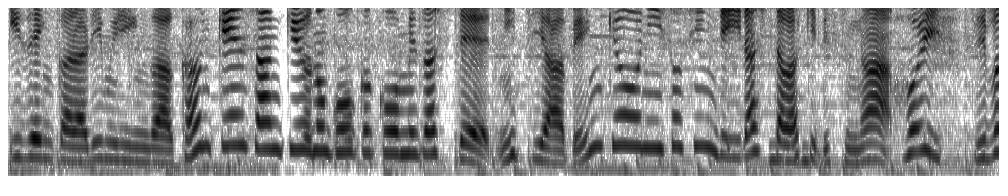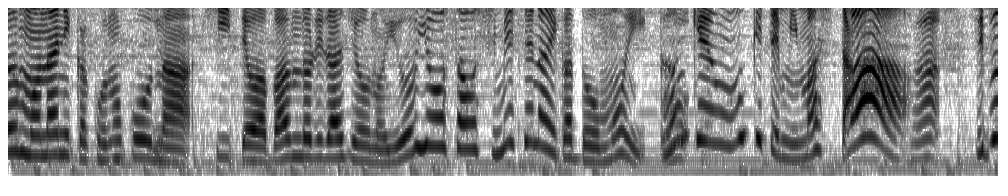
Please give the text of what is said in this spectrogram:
以前からりみりんが漢検3級の合格を目指して日夜勉強に勤しんでいらしたわけですがはい。自分も何かこのコーナーひいてはバンドリラジオの有用さを示せないかと思い漢検を受けてみました。あ自分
